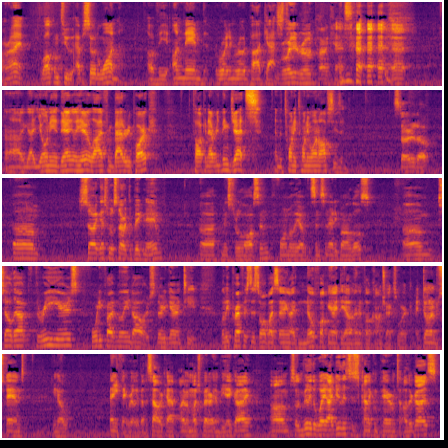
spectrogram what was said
All right. Welcome to episode one of the unnamed Royden Road podcast. Royded Road Podcast. Uh, you got Yoni and Daniel here live from Battery Park talking everything Jets and the 2021 offseason. Started up. Um, so I guess we'll start with the big name, uh, Mr. Lawson, formerly of the Cincinnati Bengals. Um, shelled out three years, $45 million, 30 guaranteed. Let me preface this all by saying I have no fucking idea how NFL contracts work. I don't understand, you know, anything really about the salary cap. I'm a much better NBA guy. Um, so really, the way I do this is kind of compare them to other guys,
